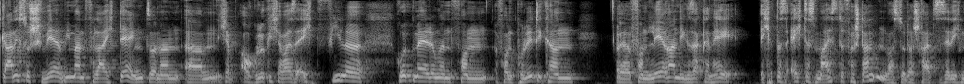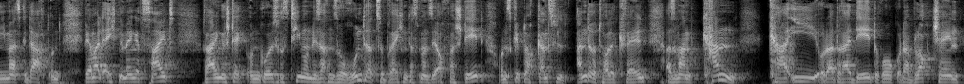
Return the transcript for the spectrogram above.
gar nicht so schwer, wie man vielleicht denkt, sondern ähm, ich habe auch glücklicherweise echt viele Rückmeldungen von, von Politikern, äh, von Lehrern, die gesagt haben, hey, ich habe das echt das meiste verstanden, was du da schreibst. Das hätte ich niemals gedacht. Und wir haben halt echt eine Menge Zeit reingesteckt und ein größeres Team, um die Sachen so runterzubrechen, dass man sie auch versteht. Und es gibt auch ganz viele andere tolle Quellen. Also man kann KI oder 3D-Druck oder Blockchain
